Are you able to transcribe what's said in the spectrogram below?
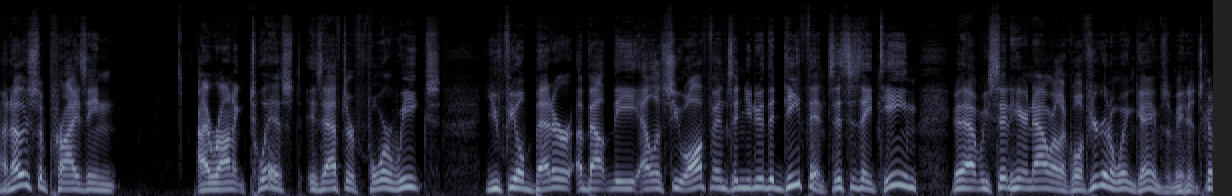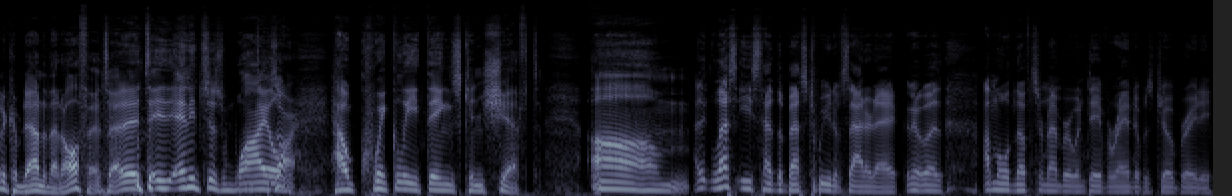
Another surprising, ironic twist is after four weeks, you feel better about the LSU offense than you do the defense. This is a team that we sit here now. We're like, well, if you're going to win games, I mean, it's going to come down to that offense, and it's, it, and it's just wild bizarre. how quickly things can shift. Um, I think Les East had the best tweet of Saturday, and it was, "I'm old enough to remember when Dave Aranda was Joe Brady."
